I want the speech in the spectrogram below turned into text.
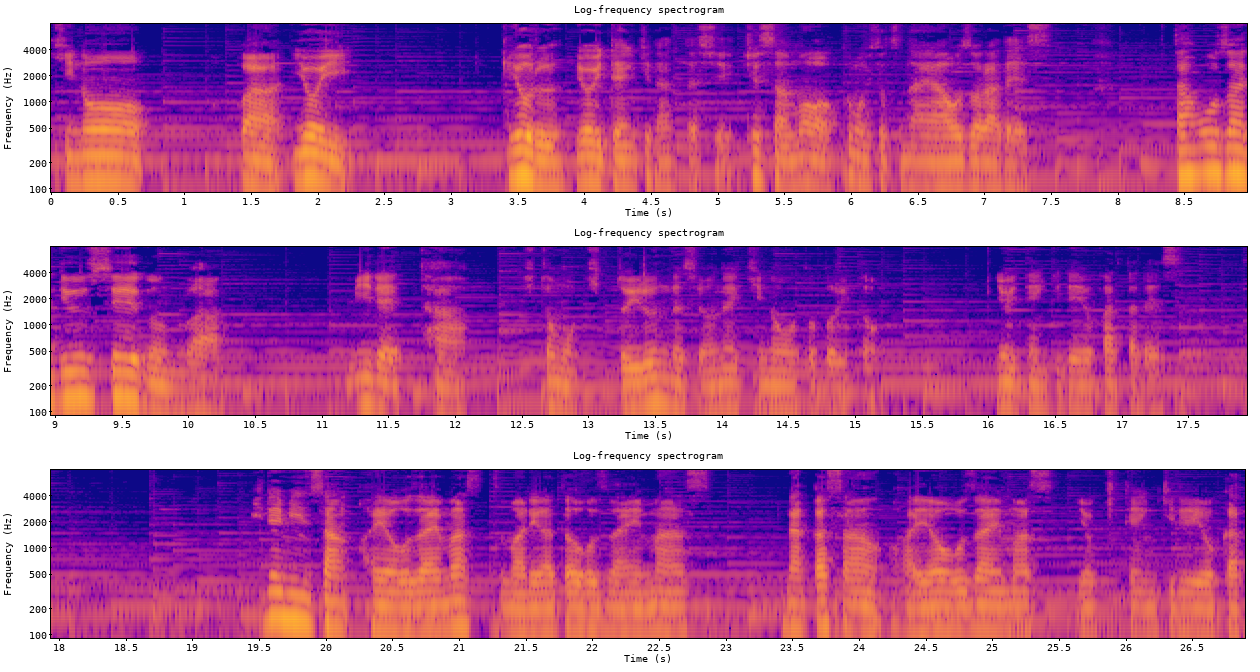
昨日は良い、夜良い天気だったし、今朝も雲一つない青空です。双子座流星群は見れた人もきっといるんですよね。昨日、おとといと。良い天気で良かったです。ひでみんさん、おはようございます。いつもありがとうございます。中さん、おはようございます。良き天気でよかっ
